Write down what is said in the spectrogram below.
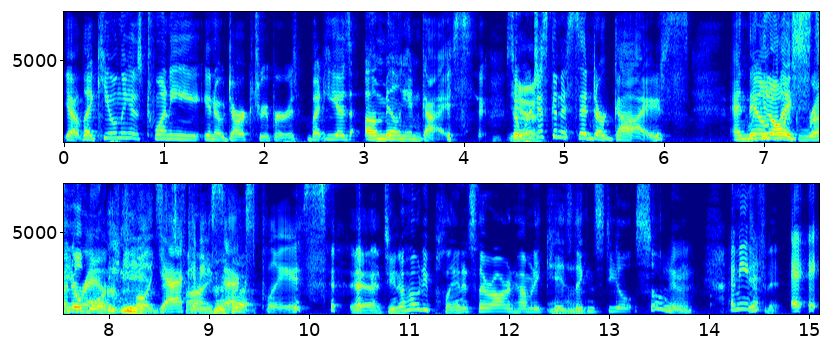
yeah. Like he only has twenty, you know, dark troopers, but he has a million guys. So Yeah. we're just gonna send our guys, and We they'll like run around kids, while it's yakety fine. sax plays. Yeah. Do you know how many planets there are and how many kids Mhm. they can steal? So many. I mean, Infinite. it, it-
